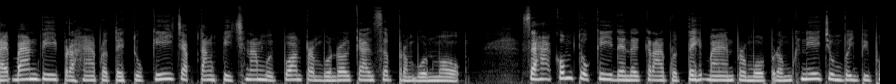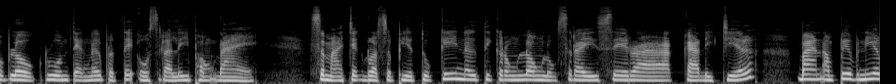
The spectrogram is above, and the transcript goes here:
ដែលបានវាយប្រហារប្រទេសទូគីចាប់តាំងពីឆ្នាំ1999មកសហគមន៍ទូគីដែលនៅក្រៅប្រទេសបានប្រមូលផ្ដុំគ្នាជុំវិញពិភពលោករួមទាំងនៅប្រទេសអូស្ត្រាលីផងដែរ សមាជិករដ្ឋសភាទូគីនៅទីក្រុងឡុងលោកស្រី Sera Kadichil បានអំពាវនាវ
